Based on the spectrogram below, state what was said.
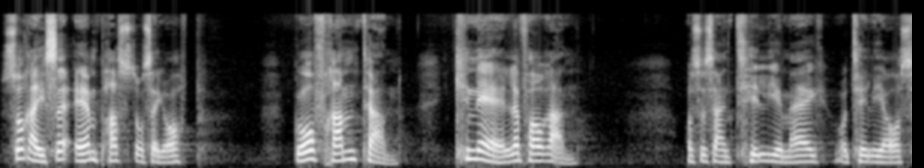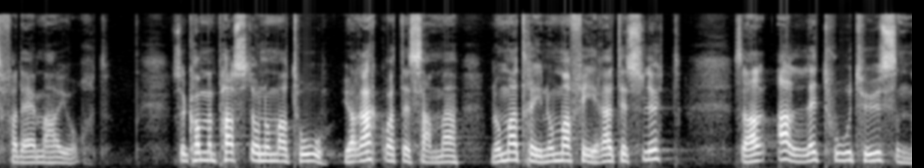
Så reiser en pastor seg opp, går fram til han, kneler for han, og så sier han 'tilgi meg og tilgi oss for det vi har gjort'. Så kommer pastor nummer to, gjør akkurat det samme. Nummer tre, nummer fire. Til slutt så har alle 2000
